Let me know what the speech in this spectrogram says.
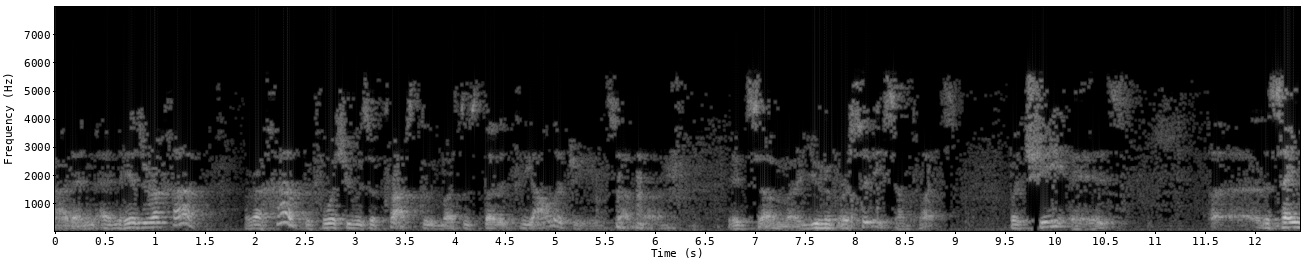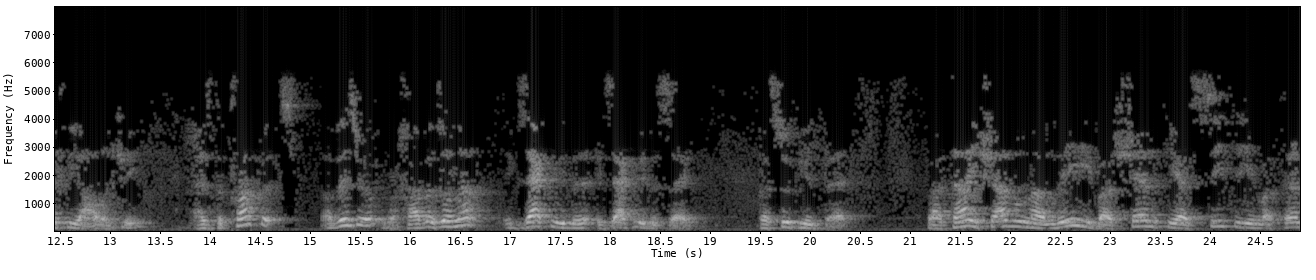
God. And, and here's Rachav. Rachav, before she was a prostitute, must have studied theology in some, uh, in some uh, university someplace. But she is uh, the same theology as the prophets of Israel. Rachav Zonah, exactly the, exactly the same. פסוק י"ב, ועתה ישבו נא לי בהשם כי עשיתי עמכם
